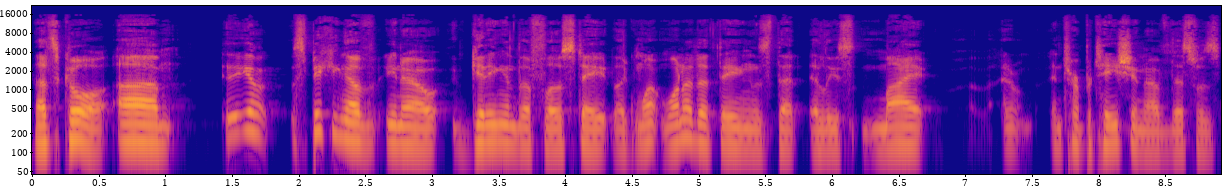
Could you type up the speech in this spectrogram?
That's cool. Um, you know, speaking of, you know, getting into the flow state, like one, one of the things that at least my interpretation of this was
